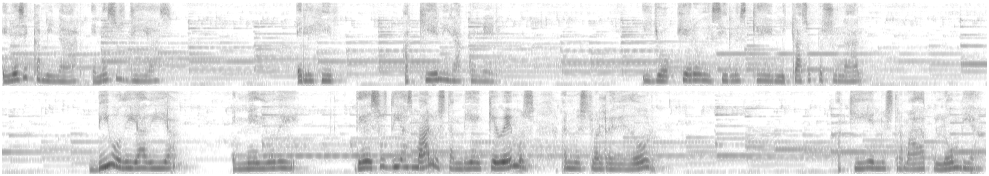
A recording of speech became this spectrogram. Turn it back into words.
en ese caminar, en esos días, elegir a quién irá con él. Y yo quiero decirles que en mi caso personal, vivo día a día en medio de, de esos días malos también que vemos a nuestro alrededor. Aquí en nuestra amada Colombia,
